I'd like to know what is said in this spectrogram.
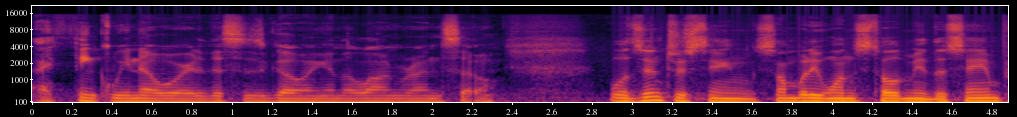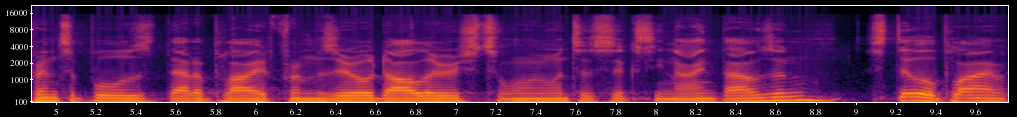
I think we know where this is going in the long run. So. Well, it's interesting. Somebody once told me the same principles that applied from zero dollars to when we went to sixty nine thousand still apply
